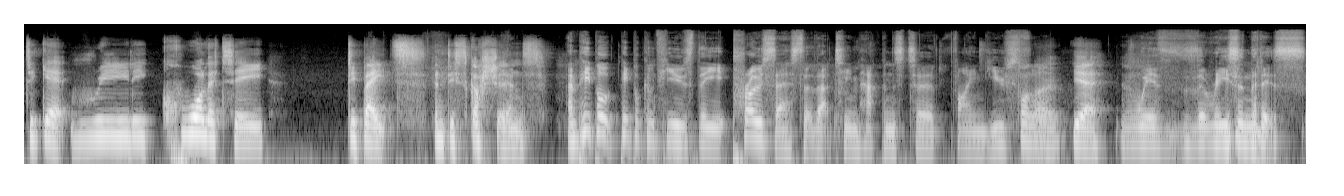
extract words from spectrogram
to get really quality debates and discussions. And people people confuse the process that that team happens to find useful Follow, yeah, with the reason that it's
